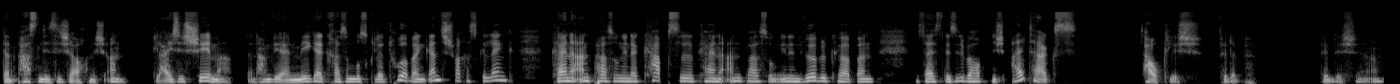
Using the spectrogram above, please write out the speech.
Dann passen die sich ja auch nicht an. Gleiches Schema. Dann haben wir eine mega krasse Muskulatur, aber ein ganz schwaches Gelenk. Keine Anpassung in der Kapsel, keine Anpassung in den Wirbelkörpern. Das heißt, wir sind überhaupt nicht alltagstauglich, Philipp, finde ich. Ja.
